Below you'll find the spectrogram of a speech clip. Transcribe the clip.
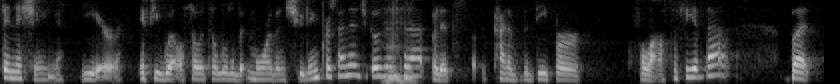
finishing year, if you will. So it's a little bit more than shooting percentage goes into mm-hmm. that, but it's kind of the deeper philosophy of that. But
